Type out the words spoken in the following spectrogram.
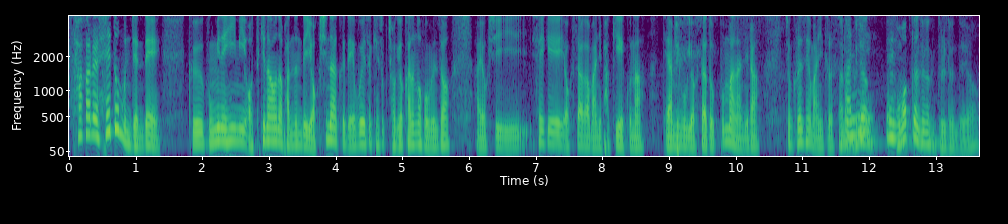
사과를 해도 문제인데 그 국민의 힘이 어떻게 나오나 봤는데 역시나 그 내부에서 계속 저격하는 거 보면서 아 역시 이 세계 역사가 많이 바뀌겠구나. 대한민국 역사도 뿐만 아니라 전 그런 생각 많이 들었습니다. 나는 그냥 고맙다는 생각이 들던데요.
